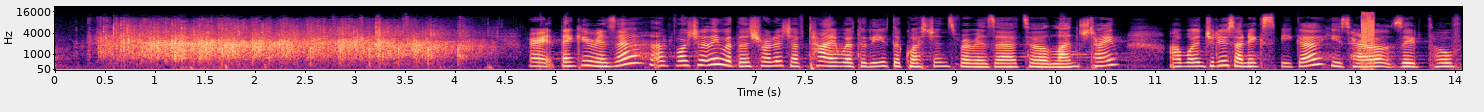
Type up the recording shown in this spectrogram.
All right, thank you, Riza. Unfortunately, with the shortage of time, we have to leave the questions for Riza till lunchtime. Um, we'll introduce our next speaker. He's Harold Zaytov.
